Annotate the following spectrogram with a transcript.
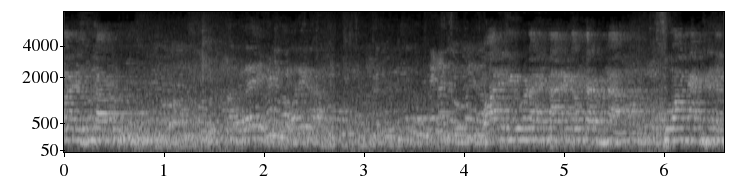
సన్మానిస్తున్నారు వారికి కూడా కార్యక్రమం తరఫున శుభాకాంక్షలు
